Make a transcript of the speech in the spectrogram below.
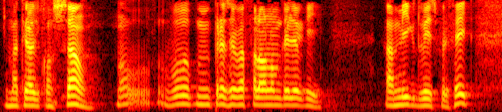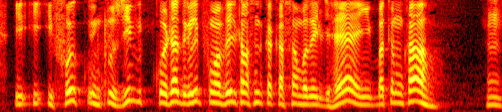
de material de construção. Não vou me preservar falar o nome dele aqui. Amigo do ex-prefeito. E, e, e, foi, inclusive, cojado dele, porque uma vez ele estava saindo com a caçamba dele de ré e bateu num carro. Hum.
